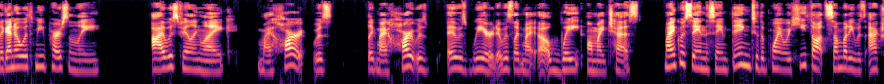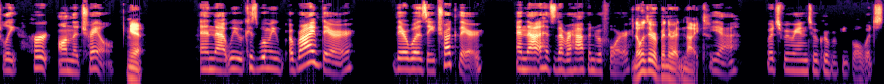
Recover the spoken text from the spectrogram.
Like I know with me personally, I was feeling like my heart was like my heart was it was weird. It was like my a weight on my chest. Mike was saying the same thing to the point where he thought somebody was actually hurt on the trail Yeah. and that we because when we arrived there there was a truck there and that has never happened before No one's ever been there at night. yeah which we ran into a group of people which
